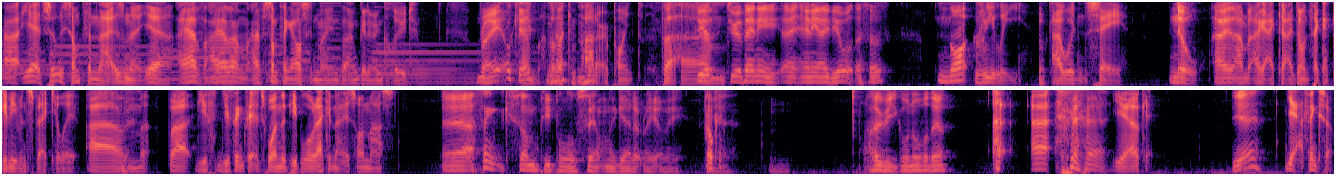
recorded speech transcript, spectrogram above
Uh, yeah, it's really something that, isn't it? Yeah, I have, I have, um, I have something else in mind that I'm going to include. Right, okay. Um, another comparator point, but um, Do you, do you have any uh, any idea what this is? Not really. I wouldn't say. No, I, I, I, I don't think I could even speculate. Um, But do you, do you think that it's one that people will recognise en masse? Uh, I think some people will certainly get it right away. Okay. Yeah. Mm. How are you going over there? Uh, yeah, okay. Yeah? Yeah, I think so.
